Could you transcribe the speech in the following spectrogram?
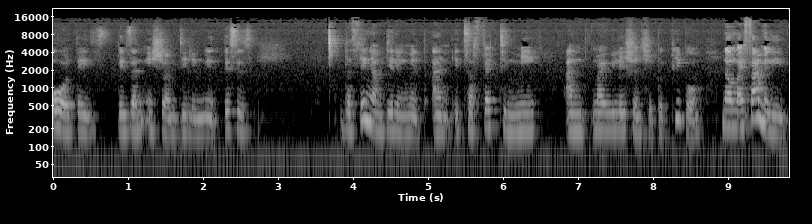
oh there's there's an issue i'm dealing with this is the thing i'm dealing with and it's affecting me and my relationship with people. Now my family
